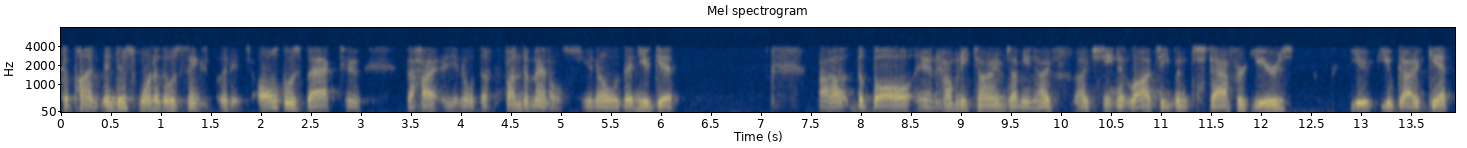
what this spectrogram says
to punt. And just one of those things. But it all goes back to the high, you know, the fundamentals. You know, then you get uh, the ball, and how many times? I mean, I've I've seen it lots. Even Stafford years, you you've got to get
